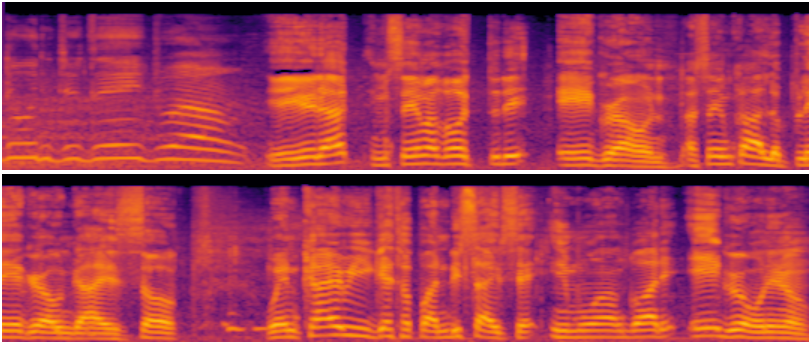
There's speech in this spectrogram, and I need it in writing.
Don't do the ground. You hear that? I'm saying I go to the A ground. That's what him call the playground, guys. So when Kyrie get up on and decide say him want go to the A ground, you know,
